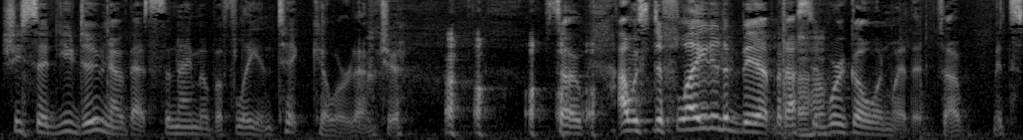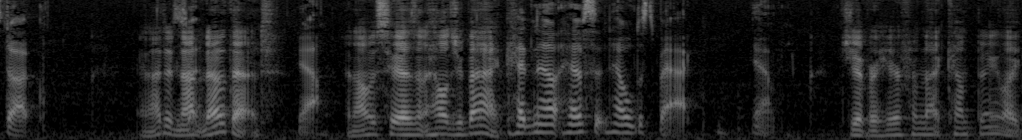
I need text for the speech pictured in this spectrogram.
She said, "You do know that's the name of a flea and tick killer, don't you?" so I was deflated a bit, but I said, uh-huh. "We're going with it." So it stuck. And I did not know that. Yeah, And obviously it hasn't held you back. Had no, hasn't held us back. Yeah. Did you ever hear from that company? Like,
